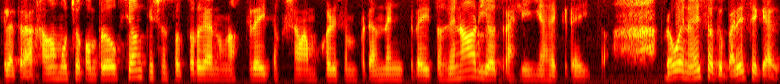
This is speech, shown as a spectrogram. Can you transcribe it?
que la trabajamos mucho con producción, que ellos otorgan unos créditos que llaman Mujeres Emprenden Créditos de Honor y otras líneas de crédito. Pero bueno, eso que parece que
